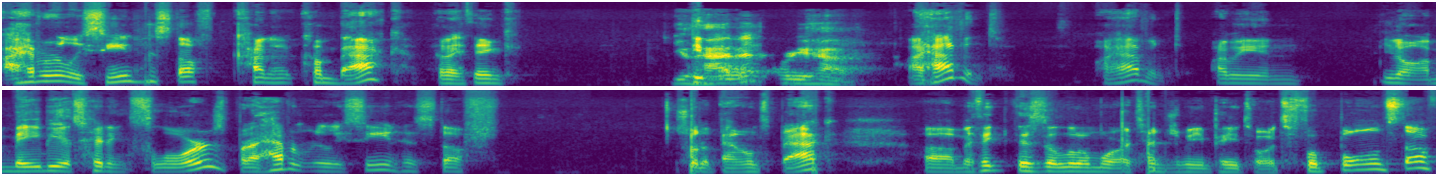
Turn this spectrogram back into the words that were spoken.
I haven't really seen his stuff kind of come back, and I think you haven't or you have. I haven't. I haven't. I mean, you know, maybe it's hitting floors, but I haven't really seen his stuff sort of bounce back. Um, I think there's a little more attention being paid towards football and stuff.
